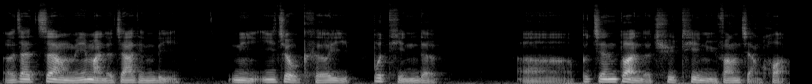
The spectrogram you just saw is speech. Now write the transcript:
而在这样美满的家庭里，你依旧可以不停的、呃不间断的去替女方讲话，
